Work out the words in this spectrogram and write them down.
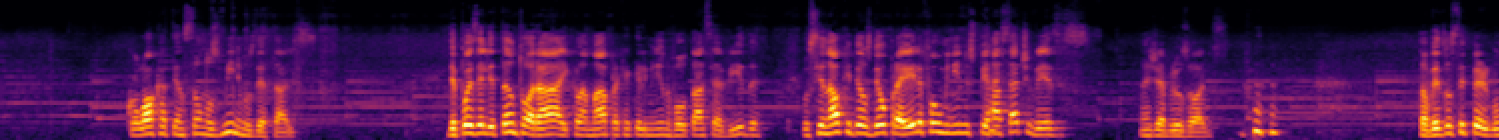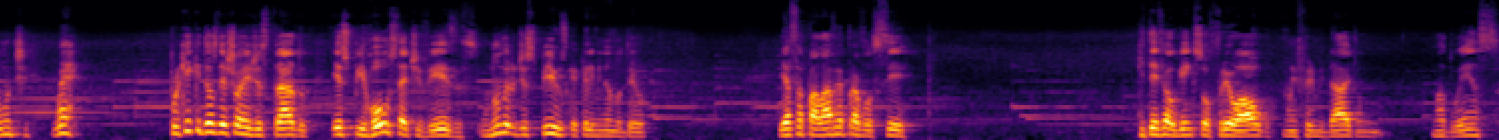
coloca atenção nos mínimos detalhes. Depois ele tanto orar e clamar para que aquele menino voltasse à vida, o sinal que Deus deu para ele foi o menino espirrar sete vezes antes de abrir os olhos. Talvez você pergunte, ué, por que, que Deus deixou registrado espirrou sete vezes, o número de espirros que aquele menino deu? E essa palavra é para você que teve alguém que sofreu algo, uma enfermidade, um, uma doença,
